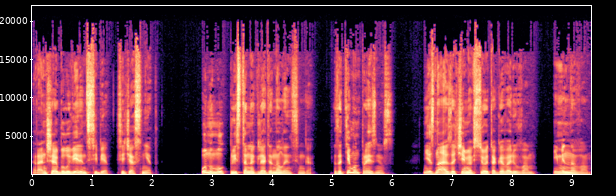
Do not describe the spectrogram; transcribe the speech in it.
Раньше я был уверен в себе, сейчас нет. Он умолк, пристально глядя на Лэнсинга. Затем он произнес. «Не знаю, зачем я все это говорю вам. Именно вам.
